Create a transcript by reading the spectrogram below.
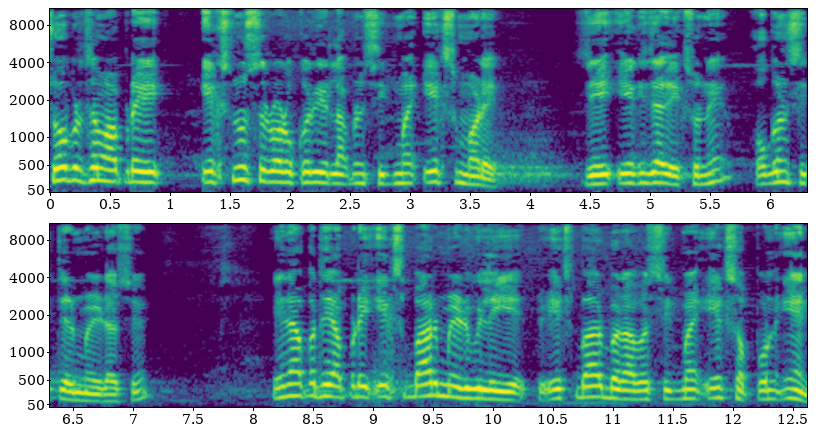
સૌ પ્રથમ આપણે એક્સનો સરવાળો કરીએ એટલે આપણે સિગ્મા એક્સ મળે, જે એક હજાર એકસો ને ઓગણસિત્તેર મેળવ્યા છે. એના પરથી આપણે એક્સ બાર મેળવી લઈએ, તો એક્સ બાર બરાબર sigma x upon n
